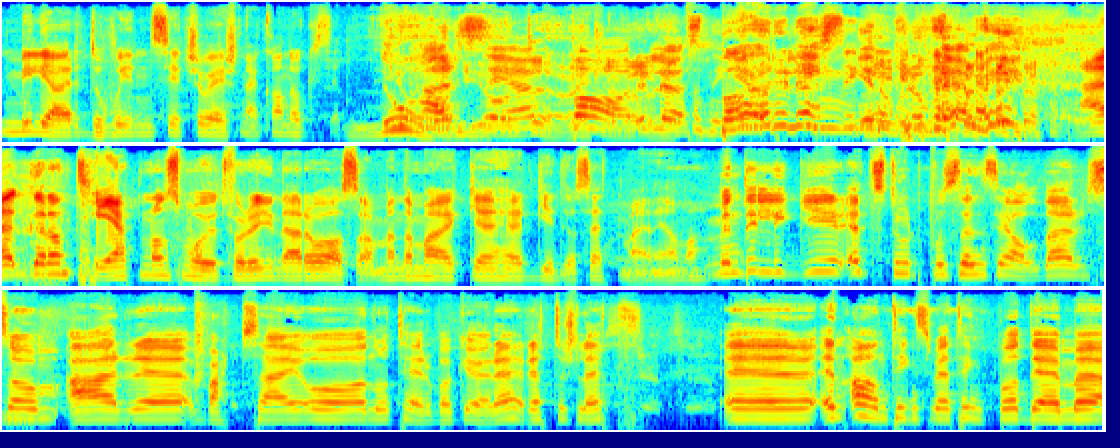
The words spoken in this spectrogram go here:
milliard win situation. Jeg kan jo ikke se noen Her ser jeg bare løsninger Bare løsninger. ingen problemer. Det er garantert noen små utfordringer der òg, altså. Men de har jeg ikke helt giddet å sette meg inn igjen. Da. Men det ligger et stort potensial der som er uh, verdt seg å notere bak øret, rett og slett. Uh, en annen ting som jeg tenkte på, det med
